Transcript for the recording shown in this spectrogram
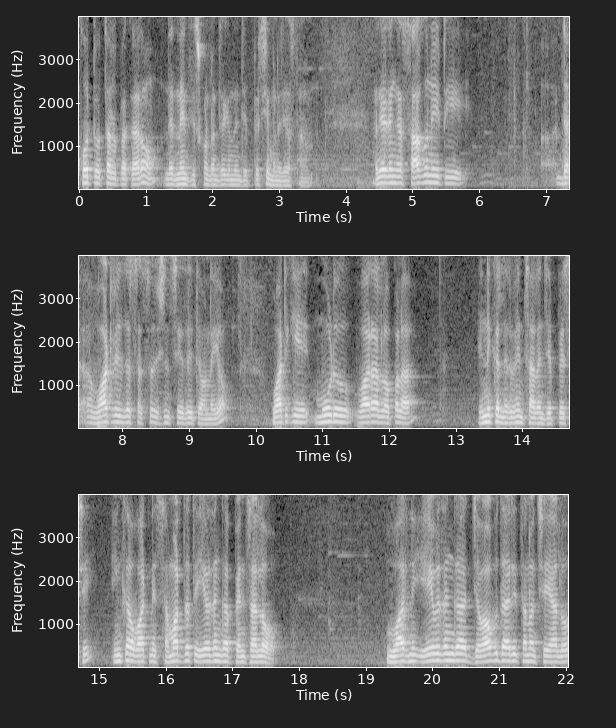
కోర్టు ఉత్తర్వుల ప్రకారం నిర్ణయం తీసుకోవడం జరిగిందని చెప్పేసి మనం చేస్తాం. అదేవిధంగా సాగునీటి వాటర్ యూజర్స్ అసోసియేషన్స్ ఏదైతే ఉన్నాయో వాటికి మూడు వారాల లోపల ఎన్నికలు నిర్వహించాలని చెప్పేసి ఇంకా వాటిని సమర్థత ఏ విధంగా పెంచాలో వారిని ఏ విధంగా జవాబుదారీతనం చేయాలో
